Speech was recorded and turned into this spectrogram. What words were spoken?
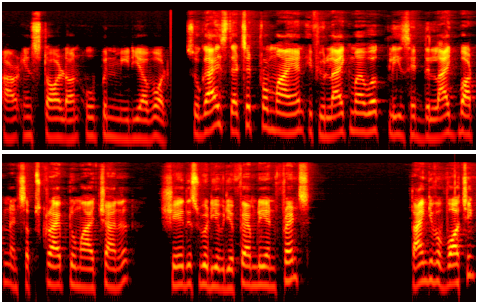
are installed on Open Media Vault. So guys that's it from my end. If you like my work please hit the like button and subscribe to my channel. Share this video with your family and friends. Thank you for watching.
